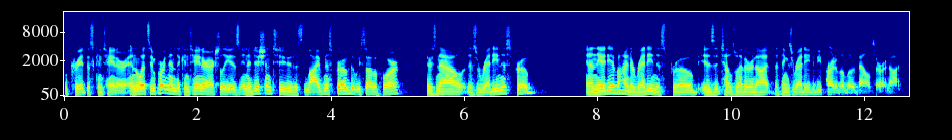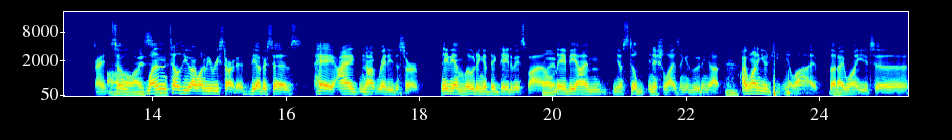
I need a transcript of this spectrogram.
we'll create this container. And what's important in the container actually is in addition to this liveness probe that we saw before, there's now this readiness probe. And the idea behind a readiness probe is it tells whether or not the thing's ready to be part of a load balancer or not. Right? so Oh, see. one tells you I want to be restarted. The other says, hey, I'm not ready to serve. Maybe I'm loading a big database file. Right. Mm-hmm. Maybe I'm you know, still initializing and booting up. I want you to keep me alive, but I want you to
